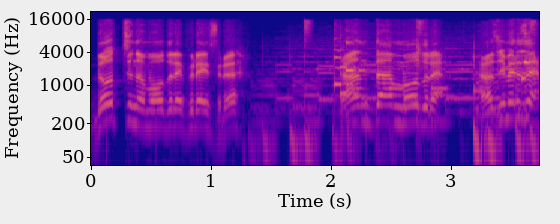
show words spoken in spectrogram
どっちのモードでプレイする？簡単モードで始めるぜ。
